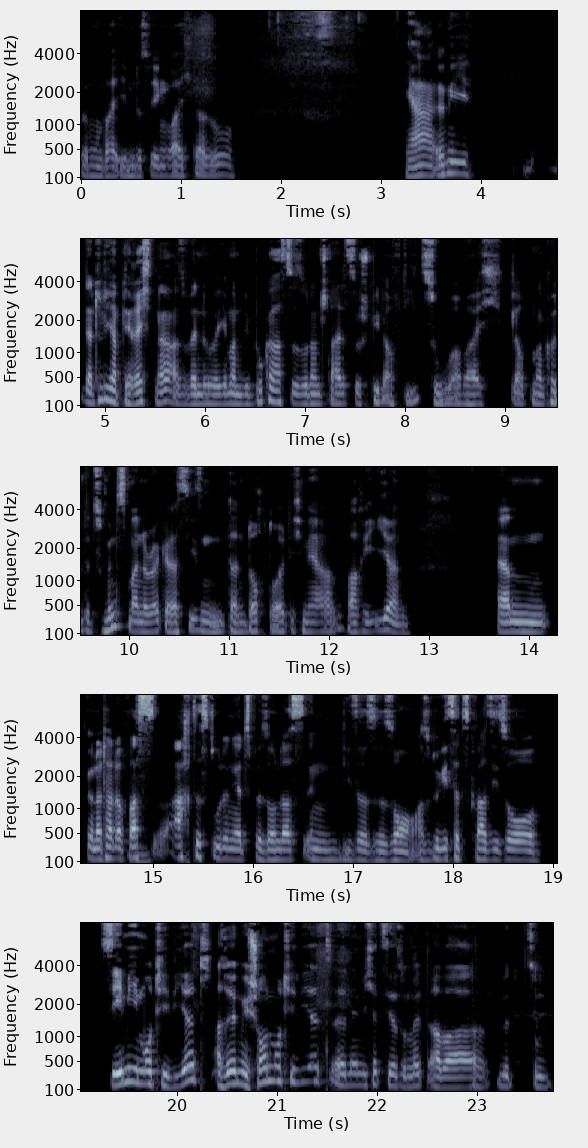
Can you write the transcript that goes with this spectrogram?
irgendwie bei ihm. Deswegen war ich da so, ja, irgendwie, natürlich habt ihr recht, ne? Also wenn du jemanden wie Booker hast, so, dann schneidest du Spiel auf die zu. Aber ich glaube, man könnte zumindest meine Regular Season dann doch deutlich mehr variieren. Ähm, Jonathan, auf was achtest du denn jetzt besonders in dieser Saison? Also du gehst jetzt quasi so semi-motiviert, also irgendwie schon motiviert, äh, nehme ich jetzt hier so mit, aber mit so ein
